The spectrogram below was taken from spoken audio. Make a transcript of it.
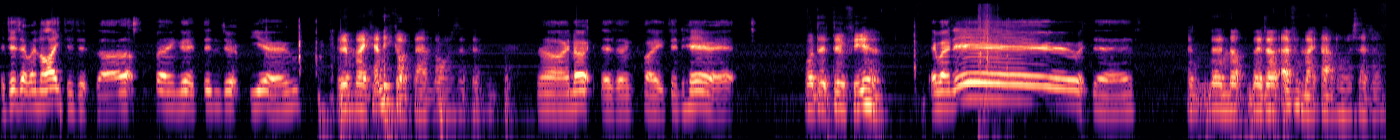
it did it when I did it though. That's the thing. It didn't do it for you. It didn't make any goddamn noise, it didn't. No, I know it didn't. 'cause I didn't hear it. What did it do for you? It went ew. It did. And they're not, they don't ever make that noise, they don't.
